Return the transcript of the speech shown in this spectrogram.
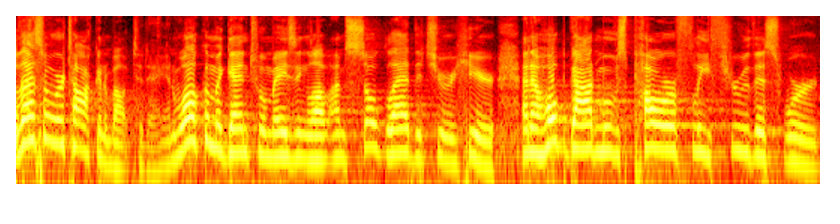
Well, that's what we're talking about today. And welcome again to Amazing Love. I'm so glad that you're here. And I hope God moves powerfully through this word.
